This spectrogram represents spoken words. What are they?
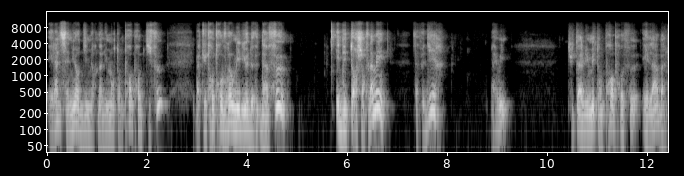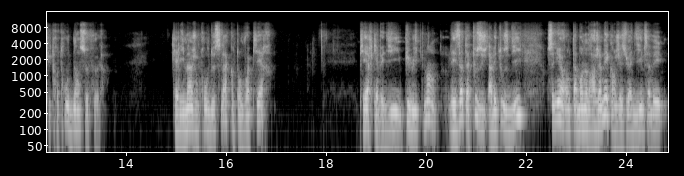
Et là, le Seigneur dit, mais en allumant ton propre petit feu, bah, tu te retrouverais au milieu d'un feu et des torches enflammées. Ça veut dire, ben oui, tu t'as allumé ton propre feu et là, bah, tu te retrouves dans ce feu-là. Quelle image on trouve de cela quand on voit Pierre? Pierre qui avait dit publiquement, les autres avaient tous dit, Seigneur, on ne t'abandonnera jamais quand Jésus a dit, vous savez,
